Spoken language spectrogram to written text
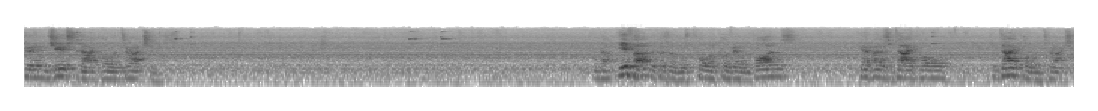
to induce dipole interactions. And our ether, because of those polar covalent bonds, give us dipole to dipole interactions.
